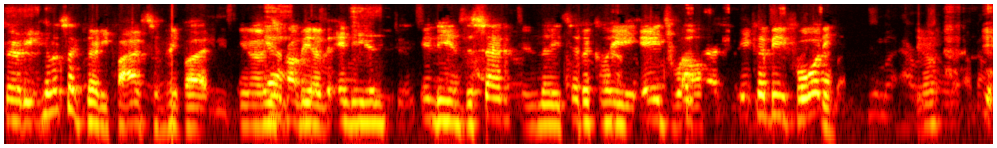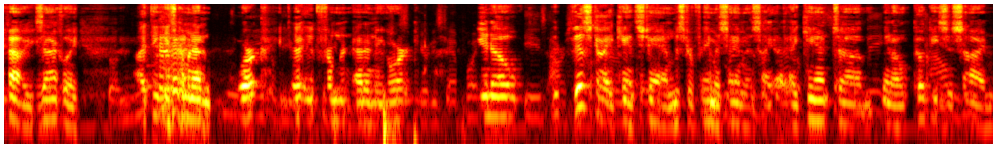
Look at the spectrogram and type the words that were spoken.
thirty. He looks like thirty-five to me, but you know, he's Yeah. probably of Indian Indian descent, and they typically age well. He could be forty. You know, Yeah, exactly. I think he's coming out of New York, from out of New York. You know, this guy I can't stand, Mr. Famous Amos. I, I can't, um, you know, cookies aside.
